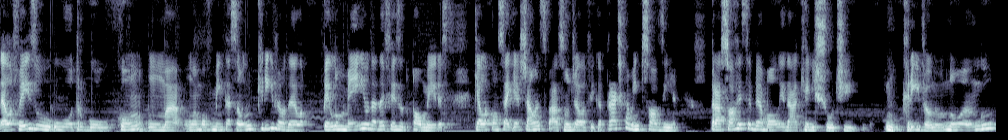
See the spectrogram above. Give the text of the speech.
ela fez o, o outro gol com uma, uma movimentação incrível dela pelo meio da defesa do Palmeiras, que ela consegue achar um espaço onde ela fica praticamente sozinha para só receber a bola e dar aquele chute incrível no, no ângulo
